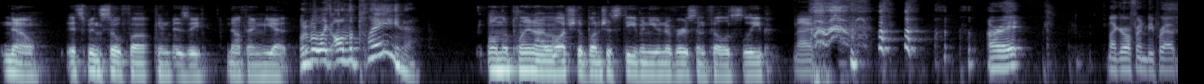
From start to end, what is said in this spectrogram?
no. It's been so fucking busy. Nothing yet. What about like on the plane? On the plane I watched a bunch of Steven Universe and fell asleep. Nice. All right. My girlfriend be proud.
